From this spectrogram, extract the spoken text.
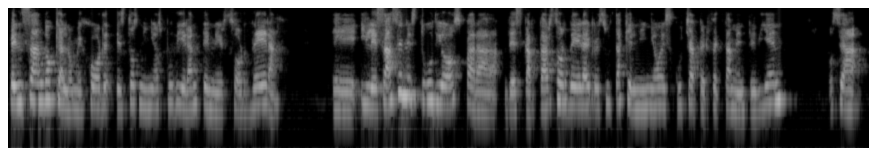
pensando que a lo mejor estos niños pudieran tener sordera. Eh, y les hacen estudios para descartar sordera y resulta que el niño escucha perfectamente bien. O sea,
